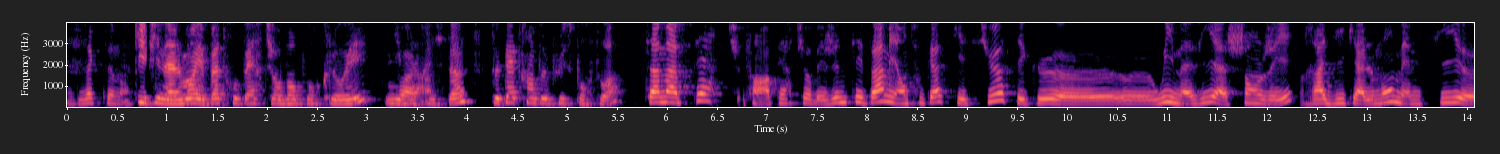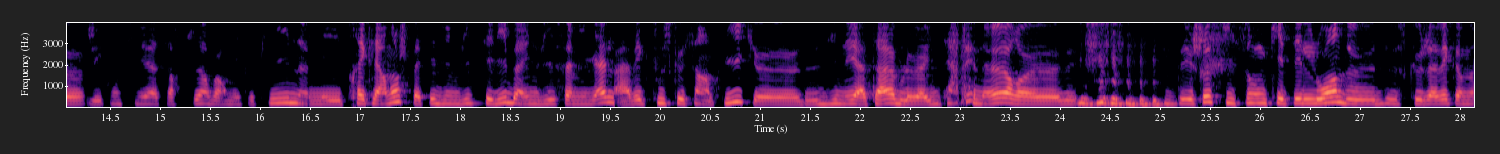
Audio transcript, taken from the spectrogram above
Exactement. Ce qui finalement est pas trop perturbant pour Chloé ni pour Christophe, peut-être un peu plus pour toi ça m'a perturbé, je ne sais pas, mais en tout cas, ce qui est sûr, c'est que euh, oui, ma vie a changé radicalement, même si euh, j'ai continué à sortir, voir mes copines. Mais très clairement, je passais d'une vie de célib à une vie familiale, avec tout ce que ça implique, euh, de dîner à table à une certaine heure, des, choses qui, sont, qui étaient loin de, de ce que j'avais comme,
